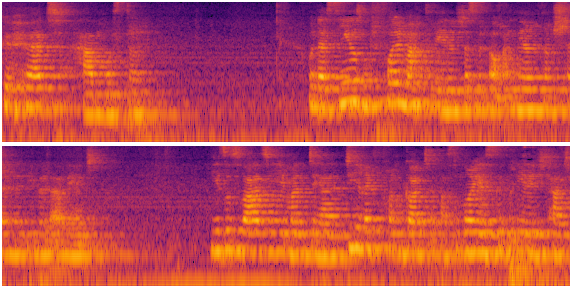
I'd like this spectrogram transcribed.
gehört haben musste. Und dass Jesus mit Vollmacht redet, das wird auch an mehreren Stellen der Bibel erwähnt. Jesus war also jemand, der direkt von Gott etwas Neues gepredigt hat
